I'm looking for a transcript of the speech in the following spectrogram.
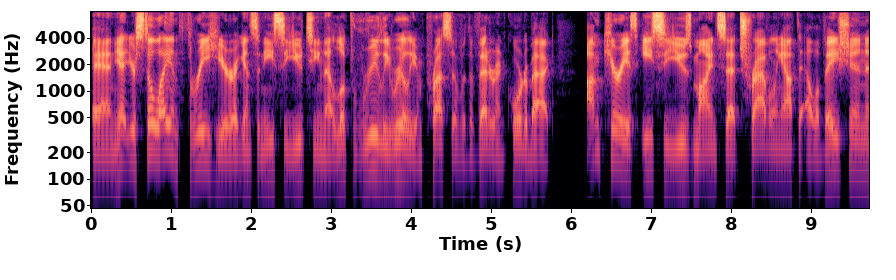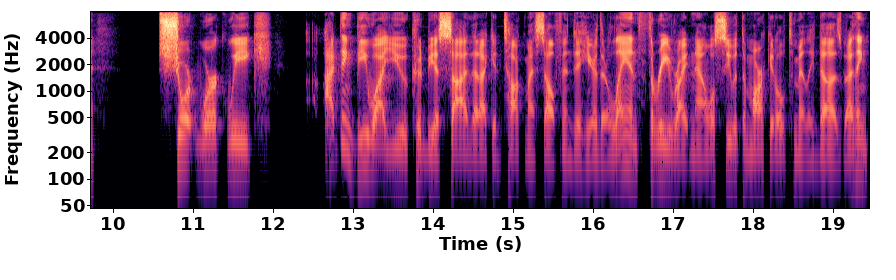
And yet you're still laying three here against an ECU team that looked really, really impressive with a veteran quarterback. I'm curious ECU's mindset traveling out to elevation, short work week. I think BYU could be a side that I could talk myself into here. They're laying three right now. We'll see what the market ultimately does. But I think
